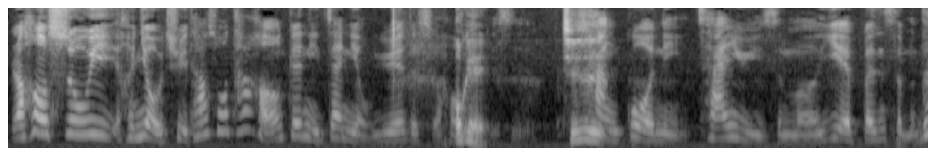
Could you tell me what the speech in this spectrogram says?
然后书义很有趣，他说他好像跟你在纽约的时候，OK。其实看过你参与什么夜奔什么的，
